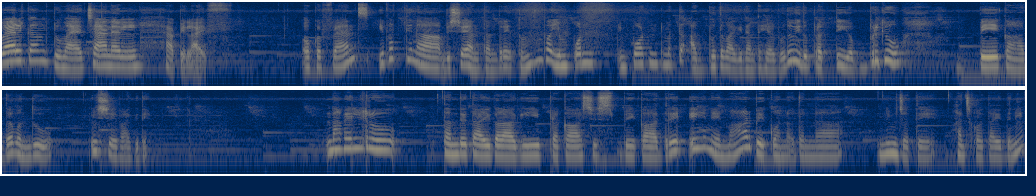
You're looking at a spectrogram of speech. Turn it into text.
Welcome to my channel happy life okay friends ಇವತ್ತಿನ ವಿಷಯ ಅಂತಂದರೆ ತುಂಬ ಇಂಪಾರ್ಟೆಂಟ್ ಇಂಪಾರ್ಟೆಂಟ್ ಮತ್ತು ಅದ್ಭುತವಾಗಿದೆ ಅಂತ ಹೇಳ್ಬೋದು. ಇದು ಪ್ರತಿಯೊಬ್ಬರಿಗೂ ಬೇಕಾದ ಒಂದು ವಿಷಯವಾಗಿದೆ. ನಾವೆಲ್ಲರೂ ತಂದೆ ತಾಯಿಗಳಾಗಿ ಪ್ರಕಾಶಿಸಬೇಕಾದ್ರೆ ಏನೇನು ಮಾಡಬೇಕು ಅನ್ನೋದನ್ನು ನಿಮ್ಮ ಜೊತೆ ಹಂಚ್ಕೊಳ್ತಾ ಇದ್ದೀನಿ.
